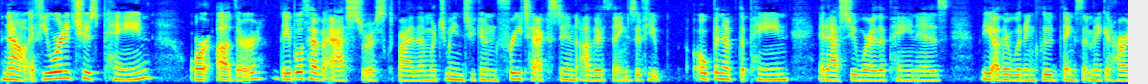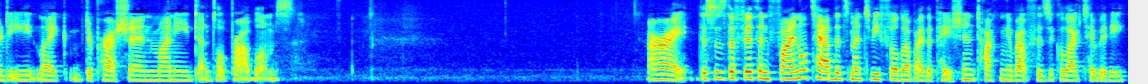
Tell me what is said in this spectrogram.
Now, if you were to choose pain or other, they both have asterisks by them, which means you can free text in other things. If you open up the pain, it asks you where the pain is. The other would include things that make it hard to eat, like depression, money, dental problems. All right, this is the fifth and final tab that's meant to be filled out by the patient, talking about physical activity.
